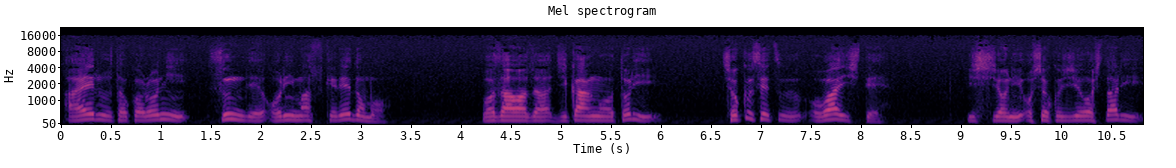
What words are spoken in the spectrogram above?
会えるところに住んでおりますけれどもわざわざ時間をとり直接お会いして一緒にお食事をしたり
